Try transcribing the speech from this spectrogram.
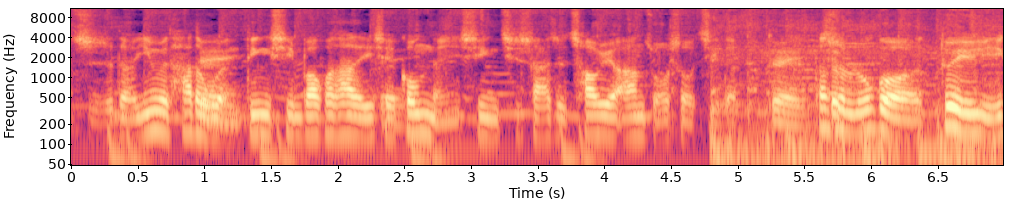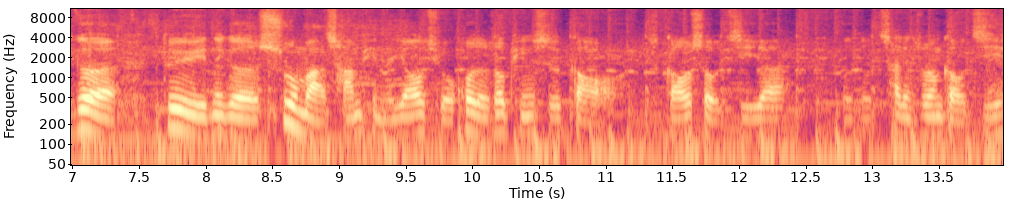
值的，因为它的稳定性，包括它的一些功能性，其实还是超越安卓手机的。对，但是如果对于一个对于那个数码产品的要求，或者说平时搞搞手机啊，我都差点说成搞基。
